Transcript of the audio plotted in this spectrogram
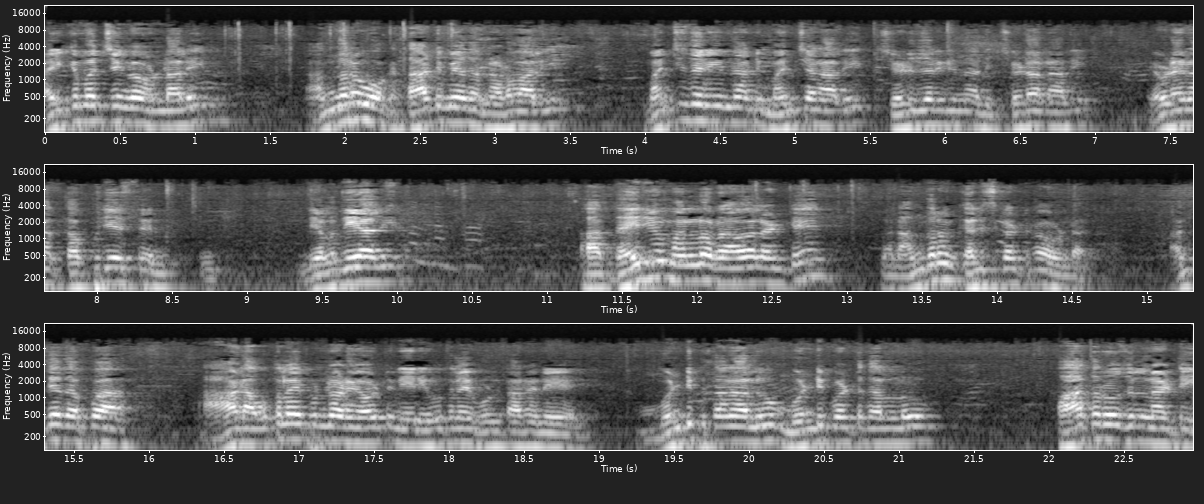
ఐకమత్యంగా ఉండాలి అందరం ఒక తాటి మీద నడవాలి మంచి జరిగిన దాన్ని మంచి అనాలి చెడు జరిగిన దాన్ని చెడు అనాలి ఎవడైనా తప్పు చేస్తే నిలదీయాలి. ఆ ధైర్యం మనలో రావాలంటే మన అందరం కలిసికట్టుగా ఉండాలి. అంతే తప్ప ఆడ అవతలైపు ఉన్నాడు కాబట్టి నేను యువతలైపు ఉంటాననే మొండితనాలు మొండి పట్టుదలలు పాత రోజుల నాటి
